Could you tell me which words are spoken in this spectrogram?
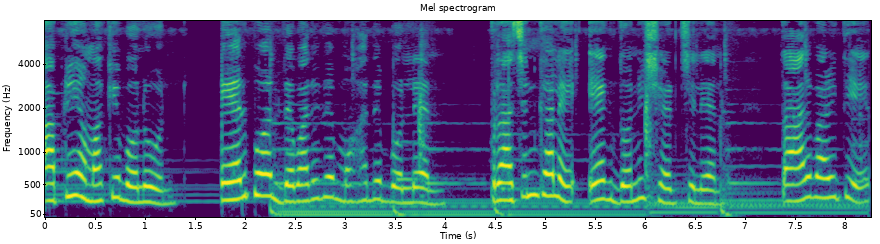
আপনি আমাকে বলুন। এরপর দেবাদিদেব মহাদেব বললেন, প্রাচীনকালে এক ধনী শেঠ ছিলেন। তার বাড়িতে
